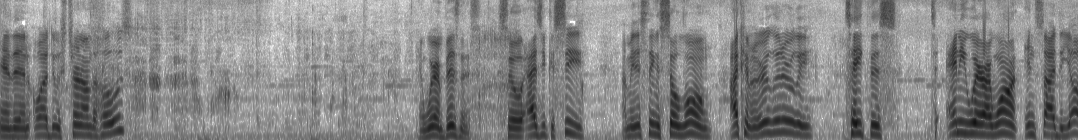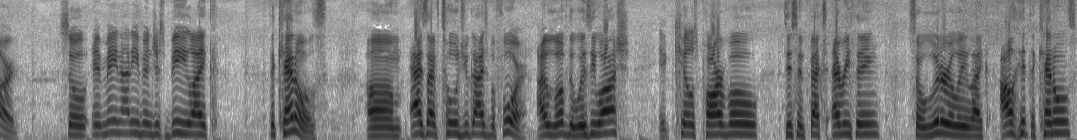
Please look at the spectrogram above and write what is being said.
And then all I do is turn on the hose and we're in business. So as you can see, I mean, this thing is so long, I can literally take this to anywhere I want inside the yard. So it may not even just be like the kennels. Um, as I've told you guys before, I love the Wysiwash. It kills parvo, disinfects everything. So literally like I'll hit the kennels.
